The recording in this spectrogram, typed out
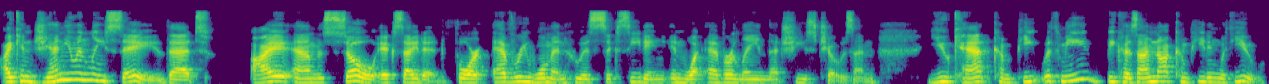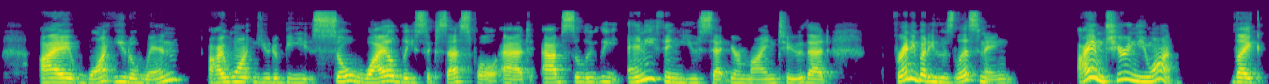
I can genuinely say that I am so excited for every woman who is succeeding in whatever lane that she's chosen. You can't compete with me because I'm not competing with you. I want you to win. I want you to be so wildly successful at absolutely anything you set your mind to that for anybody who's listening, I am cheering you on. Like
